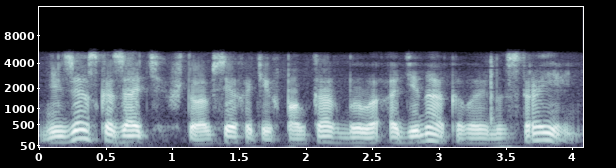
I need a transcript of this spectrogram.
Нельзя сказать, что во всех этих полках было одинаковое настроение.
